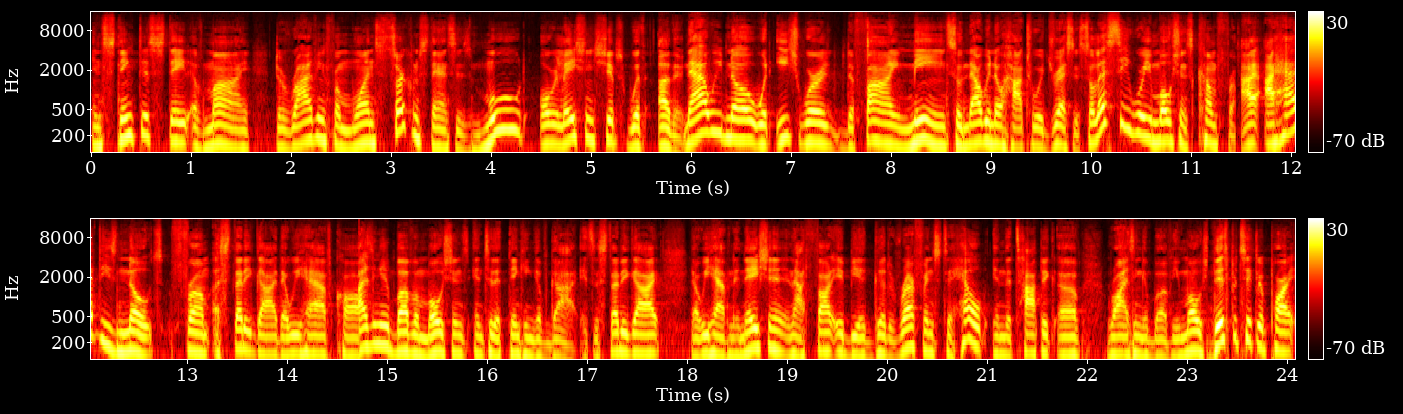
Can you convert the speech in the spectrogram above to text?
instinctive state of mind deriving from one's circumstances, mood, or relationships with others. Now we know what each word defined means, so now we know how to address it. So let's see where emotions come from. I, I have these notes from a study guide that we have called Rising Above Emotions into the Thinking of God. It's a study guide that we have in the nation, and I thought it'd be a good reference to help in the topic of rising above emotion. This particular part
